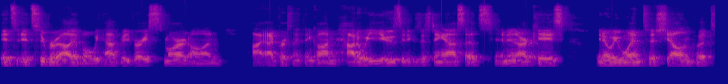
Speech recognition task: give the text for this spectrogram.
it's it's super valuable. We have to be very smart on. I, I personally think on how do we use the existing assets, and in our case, you know, we went to Shell and put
